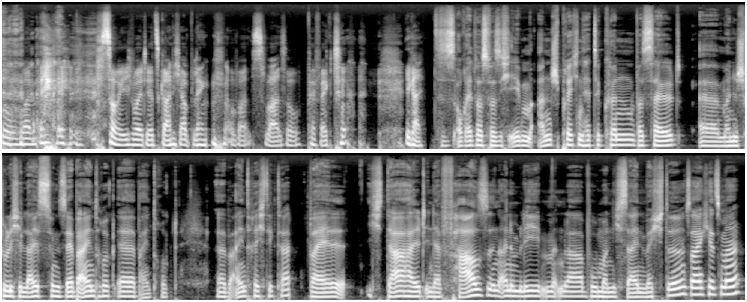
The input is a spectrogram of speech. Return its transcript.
Oh Mann, ey. Sorry, ich wollte jetzt gar nicht ablenken, aber es war so perfekt. Egal. Das ist auch etwas, was ich eben ansprechen hätte können, was halt äh, meine schulische Leistung sehr beeindruckt, äh, beeindruckt, äh, beeinträchtigt hat, weil ich da halt in der Phase in einem Leben war, wo man nicht sein möchte, sage ich jetzt mal.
